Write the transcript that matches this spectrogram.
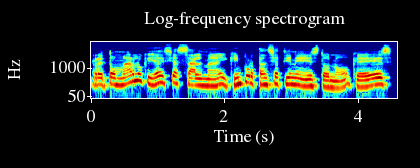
retomar lo que ya decía Salma y qué importancia tiene esto, ¿no? Que es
